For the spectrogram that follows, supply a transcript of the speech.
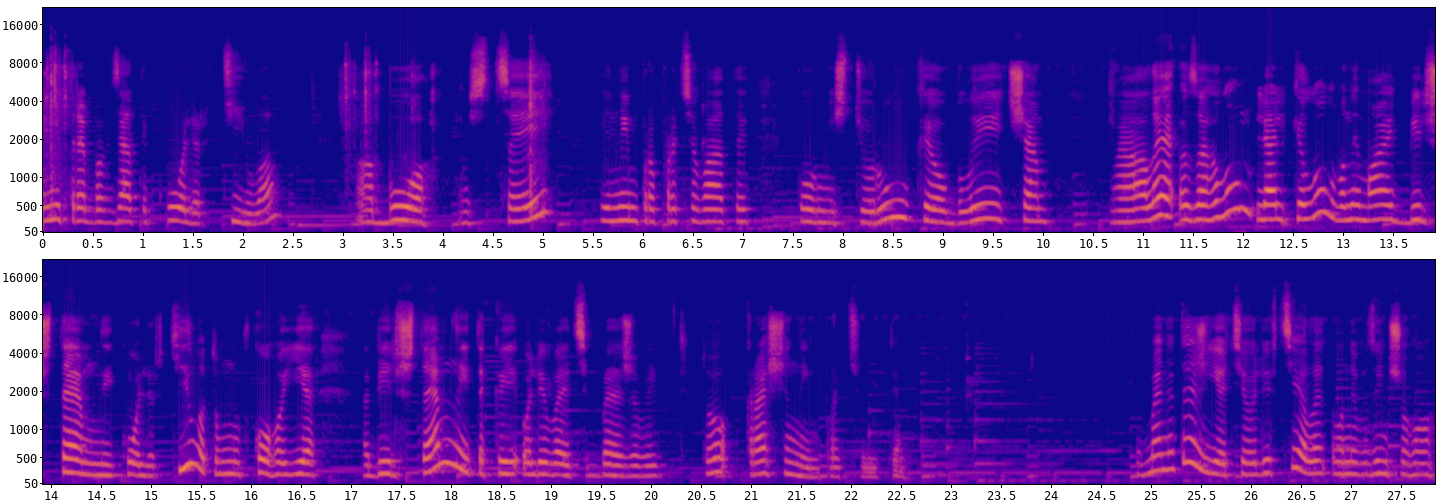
Мені треба взяти колір тіла або ось цей, і ним пропрацювати повністю руки, обличчя. Але загалом ляльки лол вони мають більш темний колір тіла, тому в кого є більш темний такий олівець бежевий, то краще ним працюйте. В мене теж є ці олівці, але вони з іншого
